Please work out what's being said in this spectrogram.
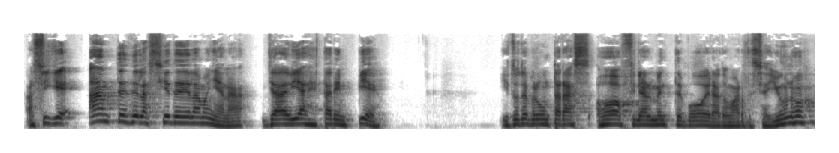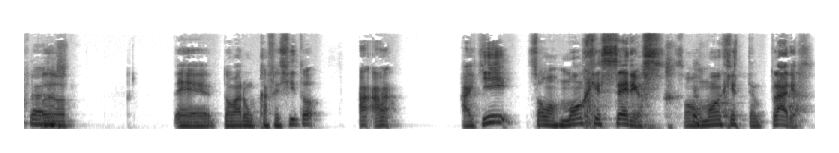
Así que antes de las 7 de la mañana ya debías estar en pie. Y tú te preguntarás, oh, finalmente puedo ir a tomar desayuno, Claro. puedo eh, tomar un cafecito. Ah, ah. Aquí somos monjes serios, somos monjes templarios.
